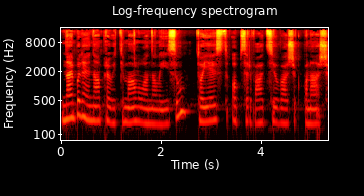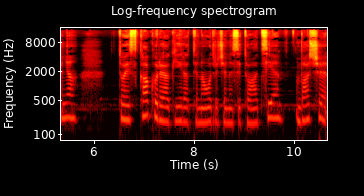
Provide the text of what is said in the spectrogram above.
najbolje je napraviti malu analizu, to jest observaciju vašeg ponašanja, to jest kako reagirate na određene situacije, vaše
